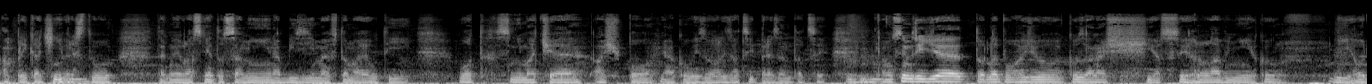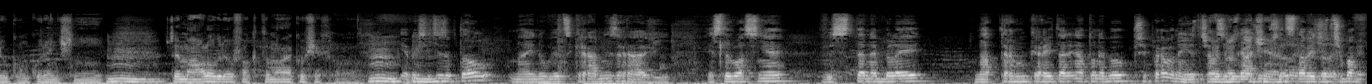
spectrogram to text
aplikační vrstvu, tak my vlastně to samé nabízíme v tom IoT. Od snímače až po nějakou vizualizaci, prezentaci. Mm-hmm. A musím říct, že tohle považuji jako za naši asi hlavní jako výhodu konkurenční, mm. protože málo kdo fakt to má jako všechno. Mm. Já bych se tě zeptal na jednu věc, která mě zráží. Jestli vlastně vy jste nebyli na trhu, který tady na to nebyl připravený. Je třeba si dokážu představit, že třeba v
